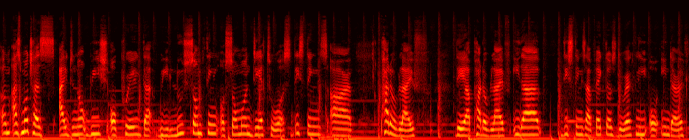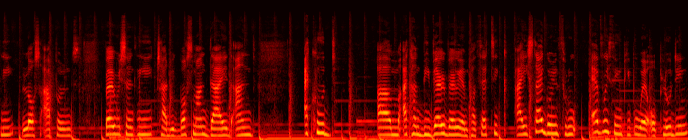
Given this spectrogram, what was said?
um, as much as I do not wish or pray that we lose something or someone dear to us, these things are part of life. They are part of life. Either these things affect us directly or indirectly. Loss happens. Very recently, Chadwick Boseman died, and I could, um, I can be very, very empathetic I started going through everything people were uploading.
